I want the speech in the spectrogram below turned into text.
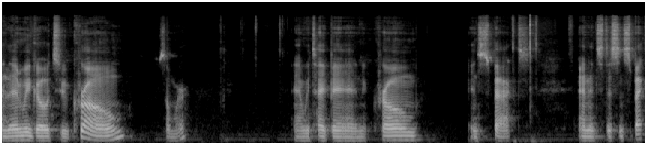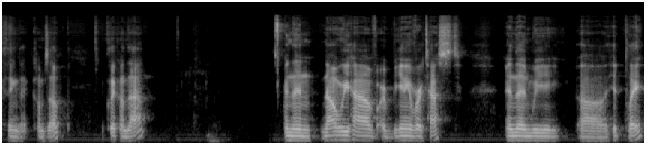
And then we go to Chrome somewhere, and we type in Chrome inspect, and it's this inspect thing that comes up. We Click on that. And then now we have our beginning of our test. And then we uh, hit play.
